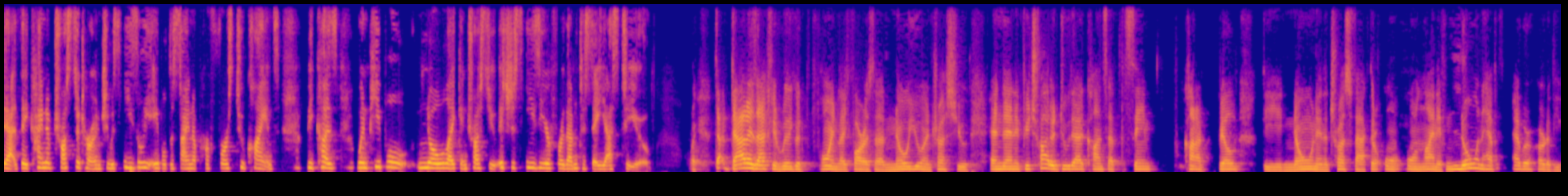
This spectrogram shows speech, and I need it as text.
that they kind of trusted her and she was easily able to sign up her first two clients because when people know like and trust you it's just easier for them to say yes to you Right. That that is actually a really good point, like far as uh, know you and trust you. And then if you try to do that concept, the same kind of build the known and the trust factor on, online. If no one have ever heard of you,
